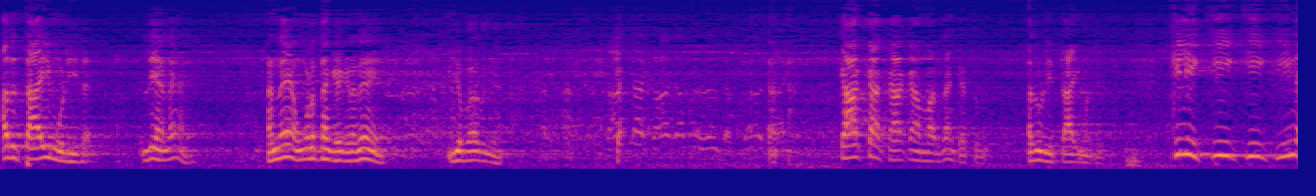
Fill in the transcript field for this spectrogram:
அது தாய்மொழியில இல்லையாண்ணே? அண்ணே உங்களை தான் கேட்கிறேனே இங்க பாருங்க. காக்கா காக்கா மாதிரி தான் கத்துது. அதோடைய தாய்மொழி. கிளி கீ கீ கீன்னு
